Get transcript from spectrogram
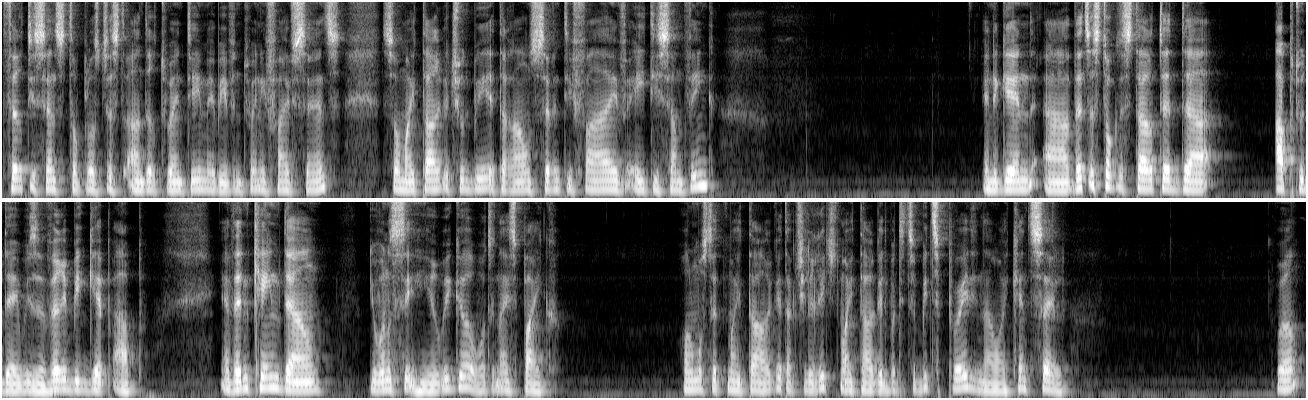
30 cents stop loss, just under 20, maybe even 25 cents. So my target should be at around 75, 80 something. And again, uh, that's a stock that started uh, up today with a very big gap up and then came down. You want to see, here we go. What a nice spike. Almost at my target, actually reached my target, but it's a bit spready now. I can't sell. Well,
